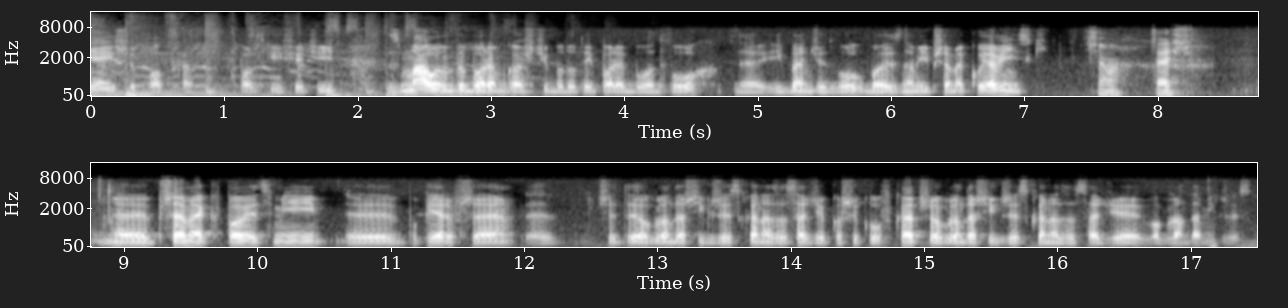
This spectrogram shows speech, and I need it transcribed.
zresztą najnudniejszy podcast w polskiej sieci z małym wyborem gości, bo do tej pory było dwóch e, i będzie dwóch, bo jest z nami Przemek Kujawiński. Siema, cześć. E, Przemek, powiedz mi e, po pierwsze, czy ty oglądasz igrzyska na zasadzie koszykówka, czy oglądasz igrzyska na zasadzie oglądam igrzyska?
